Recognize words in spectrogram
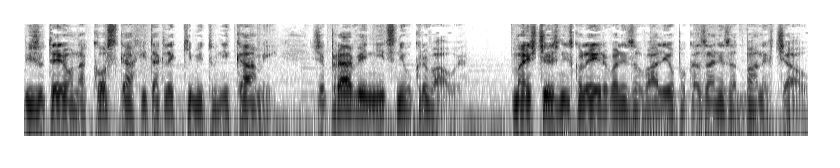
biżuterią na kostkach i tak lekkimi tunikami, że prawie nic nie ukrywały. Mężczyźni z kolei rywalizowali o pokazanie zadbanych ciał,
